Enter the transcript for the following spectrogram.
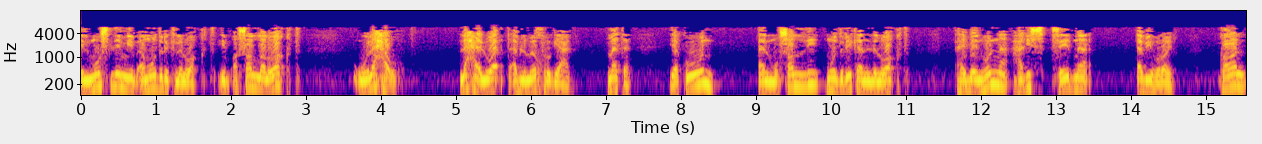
المسلم يبقى مدرك للوقت؟ يبقى صلى الوقت ولحقه. لحق الوقت قبل ما يخرج يعني. متى يكون المصلي مدركا للوقت. هيبينهن حديث سيدنا أبي هريرة. قال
